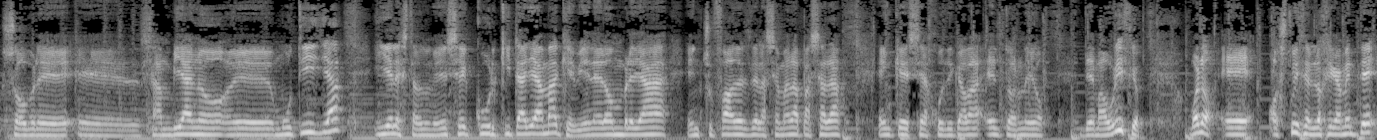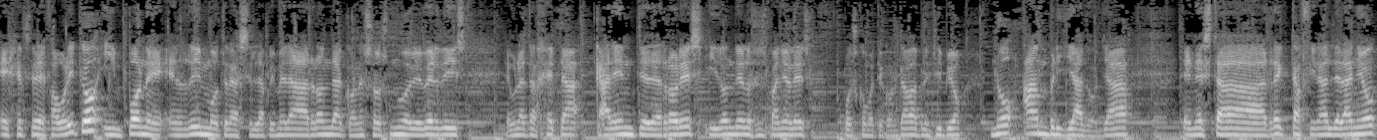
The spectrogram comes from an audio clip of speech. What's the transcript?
sobre el zambiano eh, Mutilla y el estadounidense Kurkitayama, que viene el hombre ya enchufado desde la semana pasada en que se adjudicaba el torneo de Mauricio. Bueno, eh, lógicamente ejerce de favorito, impone el ritmo tras la primera ronda con esos nueve verdis, en una tarjeta carente de errores y donde los españoles, pues como te contaba al principio, no han brillado. Ya en esta recta final del año,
